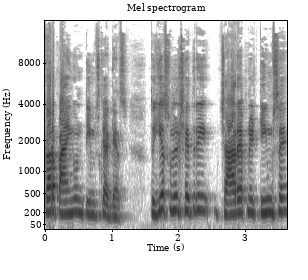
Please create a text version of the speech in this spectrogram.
कर पाएँगे उन टीम्स के अगेंस्ट। तो ये सुनील छेत्री चाह रहे अपनी टीम से,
